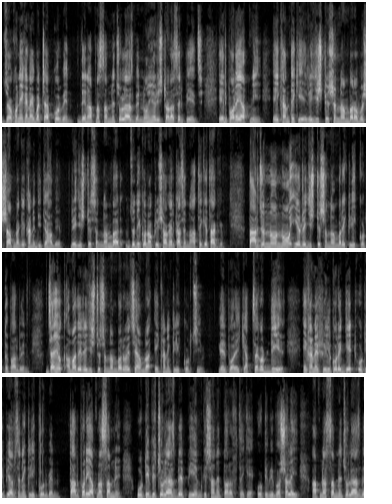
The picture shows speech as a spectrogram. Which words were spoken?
যখন এখানে একবার ট্যাপ করবেন দেন আপনার সামনে চলে আসবে নো ইয়োর স্ট্যাটাসের পেজ এরপরে আপনি এইখান থেকে রেজিস্ট্রেশন নাম্বার অবশ্যই আপনাকে এখানে দিতে হবে রেজিস্ট্রেশন নাম্বার যদি কোনো কৃষকের কাছে না থেকে থাকে তার জন্য নো ইয়োর রেজিস্ট্রেশন নাম্বারে ক্লিক করতে পারবেন যাই হোক আমাদের রেজিস্ট্রেশন নাম্বার রয়েছে আমরা এখানে ক্লিক করছি এরপরে ক্যাপচা কোড দিয়ে এখানে ফিল করে গেট ওটিপি অপশানে ক্লিক করবেন। তারপরেই আপনার সামনে ওটিপি চলে আসবে পিএম কিষানের তরফ থেকে। ওটিপি বসালেই আপনার সামনে চলে আসবে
